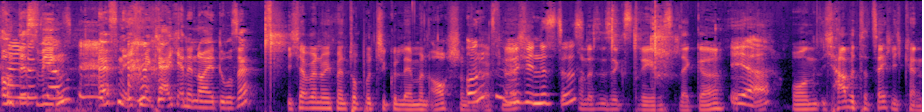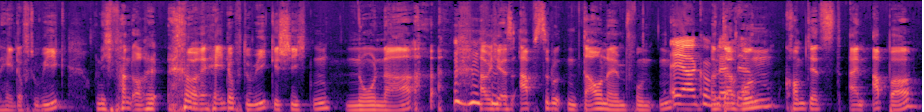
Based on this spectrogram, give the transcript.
Und deswegen öffne ich mir gleich eine neue Dose. Ich habe ja nämlich mein Topo Chico Lemon auch schon Und geöffnet. wie findest du es? Und es ist extremst lecker. Ja. Und ich habe tatsächlich keinen Hate of the Week. Und ich fand eure, eure Hate of the Week Geschichten, Nona, habe ich als absoluten Downer empfunden. Ja, komplett, Und darum kommt jetzt ein Upper.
